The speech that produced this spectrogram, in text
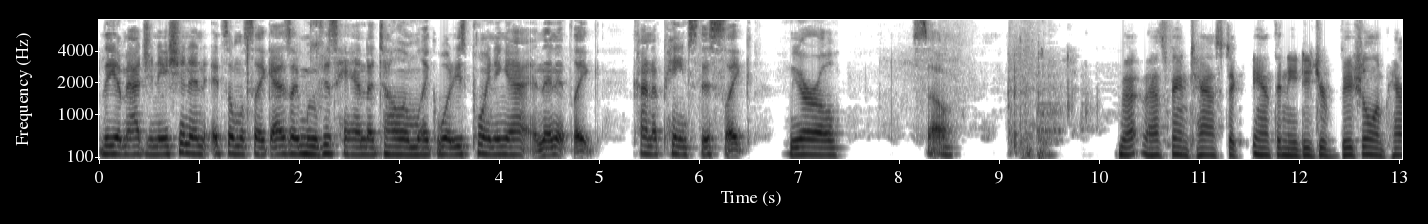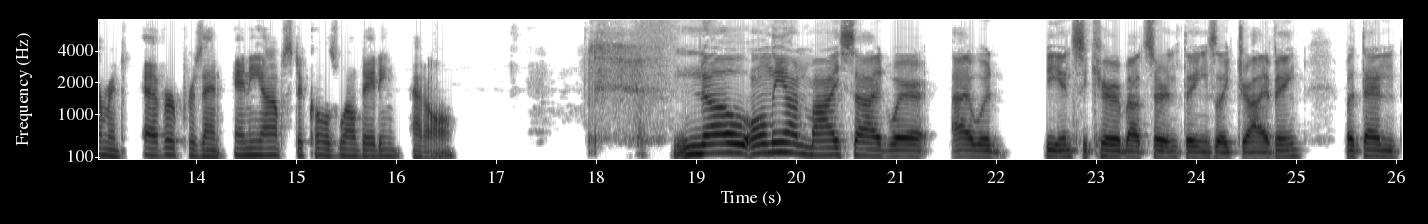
the imagination. And it's almost like as I move his hand, I tell him like what he's pointing at. And then it like kind of paints this like mural. So. That, that's fantastic. Anthony, did your visual impairment ever present any obstacles while dating at all? No, only on my side where I would be insecure about certain things like driving. But then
